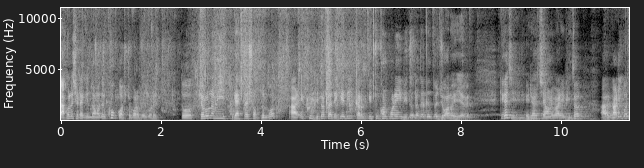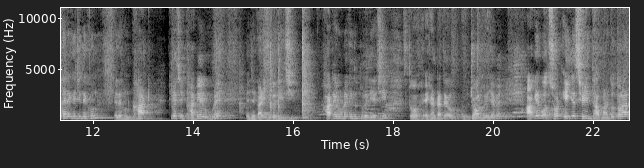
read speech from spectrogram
তাহলে সেটা কিন্তু আমাদের খুব কষ্টকর হয়ে পড়ে। তো চলুন আমি গ্যাসটা সব তুলবো আর একটু ভিতরটা দেখিয়ে দিই, কারণ কিছুক্ষণ পরে এই ভিতরটাতে কিন্তু জল হয়ে যাবে। ঠিক আছে? এটা হচ্ছে আমাদের বাড়ির ভিতর। আর গাড়ি কোথায় রেখেছি দেখুন? এ দেখুন, খাট। ঠিক আছে? খাটের উপরে এই যে গাড়ি তুলে দিয়েছি। খাটের উপরে কিন্তু তুলে দিয়েছি। তো এখানটাতেও জল হয়ে যাবে। আগের বছর এই যে সিঁড়ির ধাপ মানে দোতলার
